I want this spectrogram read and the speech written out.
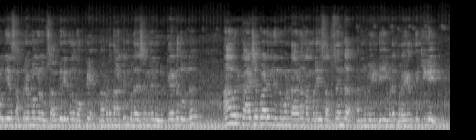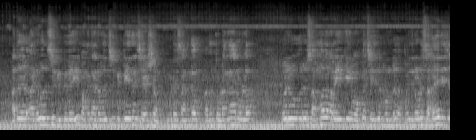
പുതിയ സംരംഭങ്ങളും സൗകര്യങ്ങളും ഒക്കെ നമ്മുടെ നാട്ടിൻ പ്രദേശങ്ങളിൽ ഒരുക്കേണ്ടതുണ്ട്. ആ ഒരു കാഴ്ചപ്പാടിൽ നിന്നുകൊണ്ടാണ് നമ്മുടെ ഈ സബ്സെന്റർ അതിനുവേണ്ടി ഇവിടെ പ്രയത്നിക്കുകയും അത് അനുവദിച്ച് കിട്ടുകയും അങ്ങനെ അനുവദിച്ച് കിട്ടിയതിന് ശേഷം ഇവിടെ സംഘം അത് തുടങ്ങാനുള്ള ഒരു ഒരു സമ്മതം അറിയിക്കുകയും ഒക്കെ ചെയ്തിട്ടുണ്ട്. അപ്പോൾ ഇതിനോട് സഹകരിച്ച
